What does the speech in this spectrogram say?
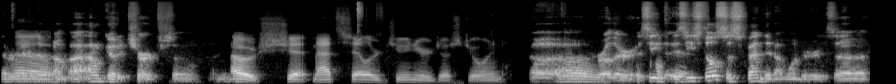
Never been into it. I'm, I I don't go to church, so. I mean, Oh shit! Matt Saylor Jr. just joined. uh, Oh. brother, is he Okay. is he still suspended? I wonder. Is uh,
